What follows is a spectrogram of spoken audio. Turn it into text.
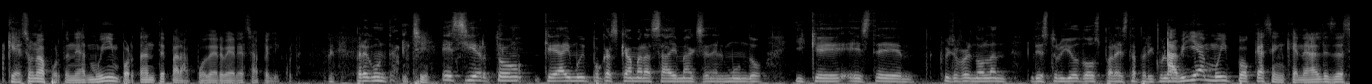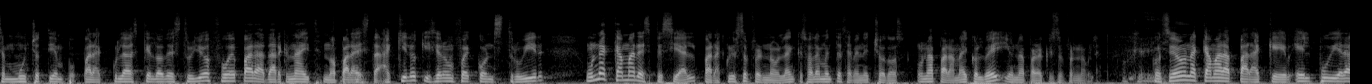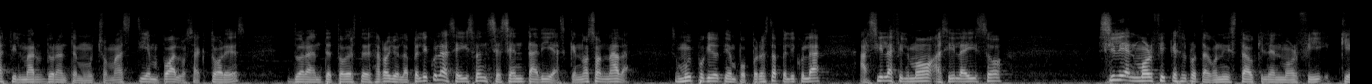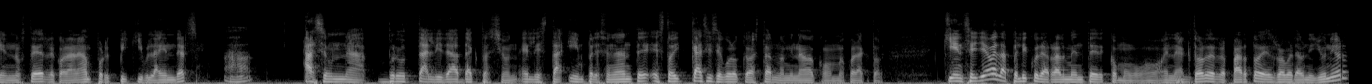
que es una oportunidad muy importante para poder ver esa película. Pregunta. Sí. ¿Es cierto que hay muy pocas cámaras IMAX en el mundo y que este Christopher Nolan destruyó dos para esta película? Había muy pocas en general desde hace mucho tiempo. Para las que lo destruyó fue para Dark Knight, no para esta. Aquí lo que hicieron fue construir una cámara especial para Christopher Nolan, que solamente se habían hecho dos. Una para Michael Bay y una para Christopher Nolan. Ok. Construyeron una cámara para que él pudiera filmar durante mucho más tiempo a los actores durante todo este desarrollo. La película se hizo en 60 días, que no son nada. Es muy poquito tiempo, pero esta película así la filmó, así la hizo. Cillian Murphy, que es el protagonista, o Killian Murphy, quien ustedes recordarán por Peaky Blinders, Ajá. hace una brutalidad de actuación. Él está impresionante. Estoy casi seguro que va a estar nominado como mejor actor. Quien se lleva la película realmente como el actor de reparto es Robert Downey Jr.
